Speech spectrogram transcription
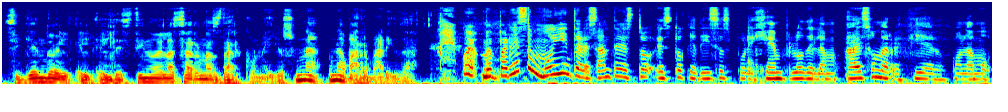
siguiendo el, el, destino de las armas, dar con ellos. Una, una barbaridad. Bueno, me parece muy interesante esto, esto que dices, por ejemplo, de la, a eso me refiero, con la,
